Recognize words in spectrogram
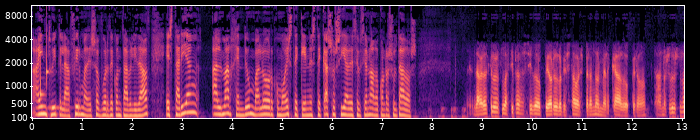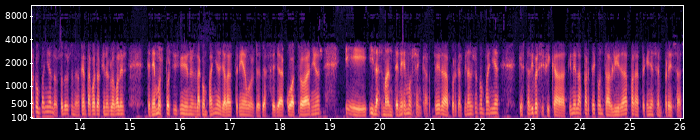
a Intuit, la firma de software de contabilidad, estarían al margen de un valor como este, que en este caso sí ha decepcionado con resultados. La verdad es que los, las cifras han sido peor de lo que estaba esperando el mercado, pero a nosotros una compañía, nosotros en el Renta 4 Acciones Globales tenemos posiciones de la compañía, ya las teníamos desde hace ya cuatro años y, y, las mantenemos en cartera, porque al final es una compañía que está diversificada, tiene la parte de contabilidad para pequeñas empresas,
